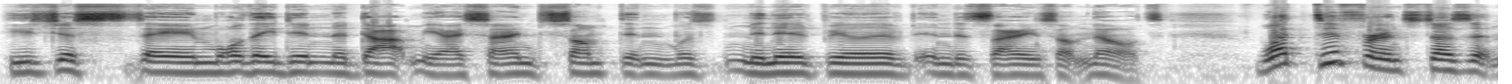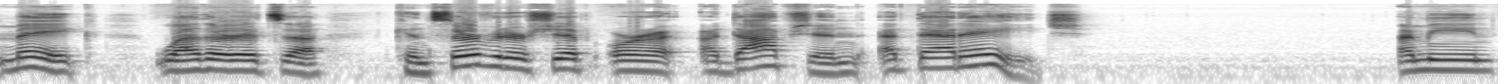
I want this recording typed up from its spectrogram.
He's just saying, well, they didn't adopt me. I signed something, was manipulated into signing something else. What difference does it make whether it's a conservatorship or adoption at that age? I mean,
